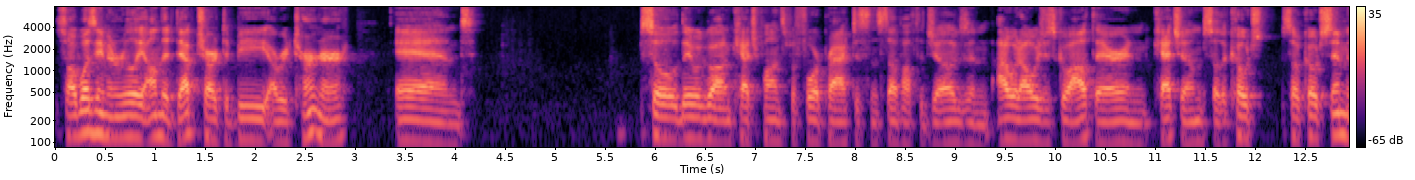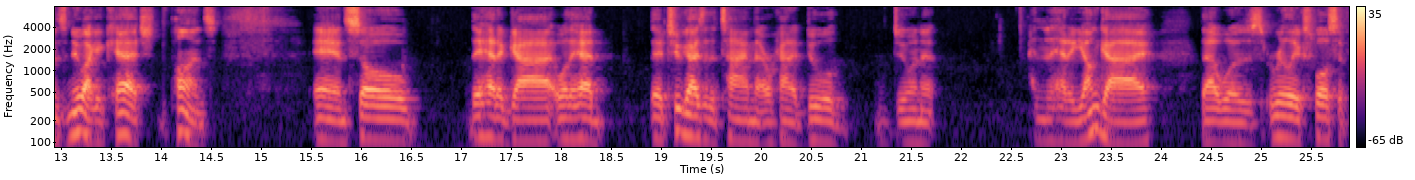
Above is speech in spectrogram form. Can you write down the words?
so I wasn't even really on the depth chart to be a returner and so they would go out and catch punts before practice and stuff off the jugs and I would always just go out there and catch them so the coach so coach Simmons knew I could catch the punts. And so they had a guy well they had they had two guys at the time that were kind of dual doing it, and they had a young guy that was really explosive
